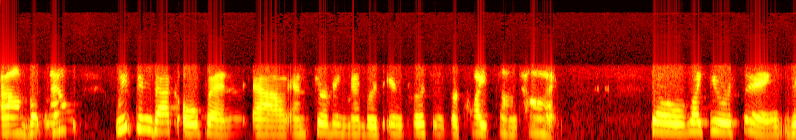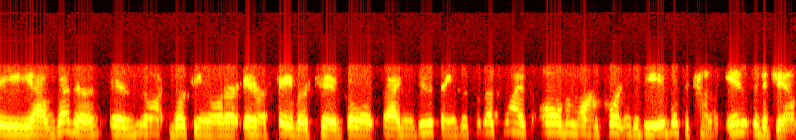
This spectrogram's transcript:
Um, but now we've been back open uh, and serving members in person for quite some time. So, like you were saying, the uh, weather is not working on our in our favor to go outside and do things, and so that's why it's all the more important to be able to come into the gym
